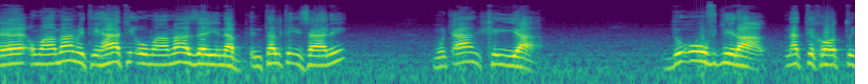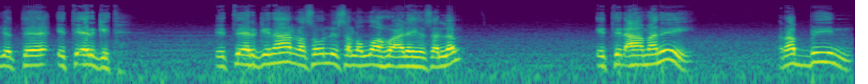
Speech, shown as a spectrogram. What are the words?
آه، أمامة متهاتي أمامة زينب انتلت إساني مجان كيا دؤوف جرا نتخوت جتة اتأرجت اتأرجنان رسول صلى الله عليه وسلم اتأمني ربين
